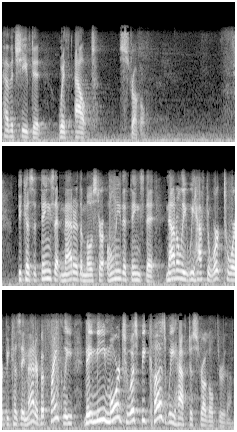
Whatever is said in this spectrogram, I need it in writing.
have achieved it without struggle? Because the things that matter the most are only the things that not only we have to work toward because they matter, but frankly, they mean more to us because we have to struggle through them.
